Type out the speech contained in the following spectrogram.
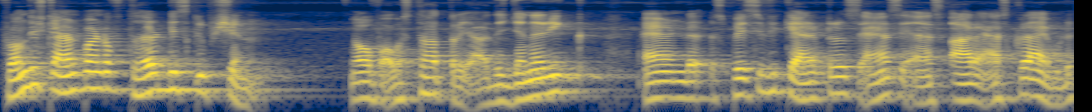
From the standpoint of third description, of Avasthatraya, the generic and specific characters as, as are ascribed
